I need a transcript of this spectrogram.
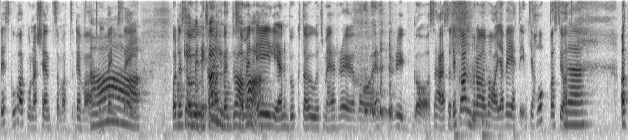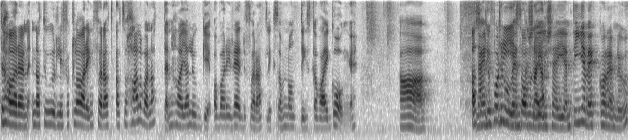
det skulle ha kunnat kännas som att det var att hon vände sig. Och det Okej, såg men ut det som kan att ju vet nog du, bra som en vara. alien buktade ut med en röv och en rygg och så här. Så det kan bra vara, jag vet inte. Jag hoppas ju att, nej. att det har en naturlig förklaring för att alltså halva natten har jag luggit och varit rädd för att liksom någonting ska vara igång. Ah. Alltså Nej, nu typ får du nog tre vänta somnar jag. tjejen. Tio veckor ännu.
